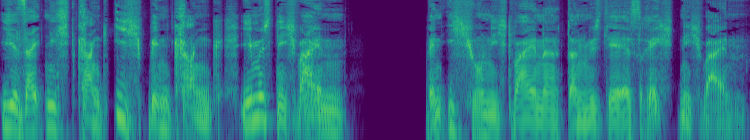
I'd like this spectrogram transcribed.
ihr seid nicht krank, ich bin krank. Ihr müsst nicht weinen. Wenn ich schon nicht weine, dann müsst ihr erst recht nicht weinen.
